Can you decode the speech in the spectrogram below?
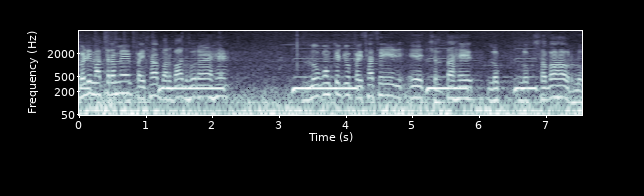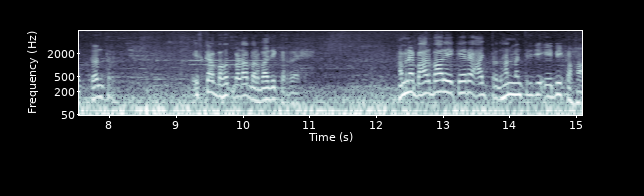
बड़ी मात्रा में पैसा बर्बाद हो रहा है। लोगों के जो पैसा से चलता है, लोक, लोकसभा और लोकतंत्र, इसका बहुत बड़ा बर्बादी कर रहे हैं। हमने बार बार ये कह रहे, आज प्रधानमंत्री जी ये भी कहा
